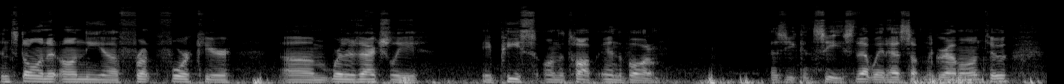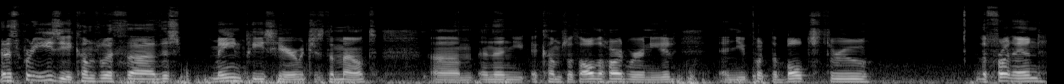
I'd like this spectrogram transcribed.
installing it on the uh, front fork here, um, where there's actually a piece on the top and the bottom as you can see. So that way it has something to grab onto. And it's pretty easy. It comes with uh, this main piece here, which is the mount. Um, and then you, it comes with all the hardware needed. And you put the bolts through the front end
